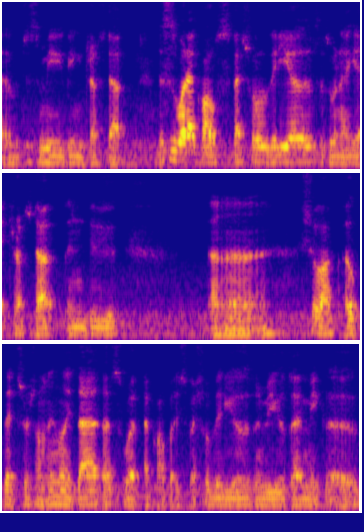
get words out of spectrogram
of just me being dressed up. This is what I call special videos, is when I get dressed up and do, uh, show off outfits or something like that. That's what I call my special videos and videos I make of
